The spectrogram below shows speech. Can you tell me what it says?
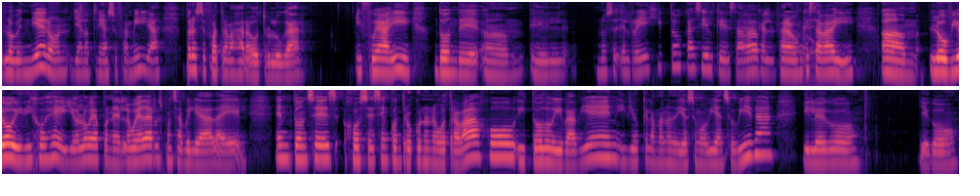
lo vendieron, ya no tenía su familia, pero se fue a trabajar a otro lugar. Y fue ahí donde um, el, no sé, el rey de Egipto, casi el que estaba, el faraón que estaba ahí, um, lo vio y dijo, hey, yo lo voy a poner, le voy a dar responsabilidad a él. Entonces José se encontró con un nuevo trabajo y todo iba bien y vio que la mano de Dios se movía en su vida y luego llegó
